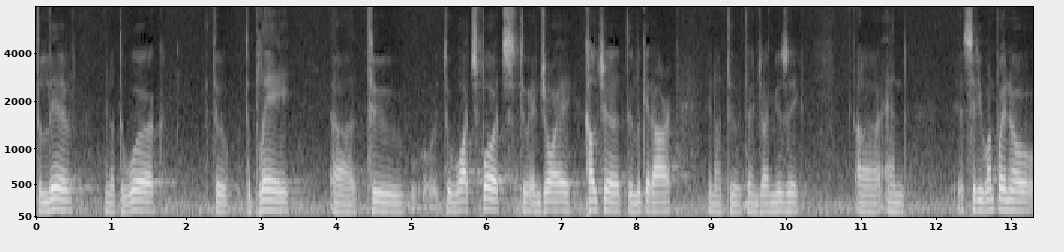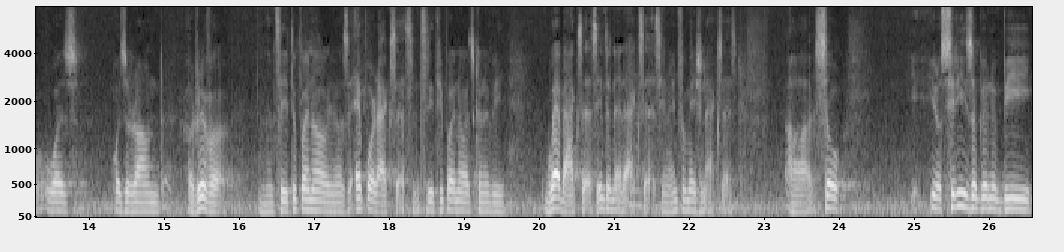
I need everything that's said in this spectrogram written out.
to live, you know, to work, to, to play, uh, to, to watch sports, to enjoy culture, to look at art, you know, to, to enjoy music. Uh, and City 1.0 was, was around a river. And then City 2.0 you know, is airport access. And City 3.0 is going to be web access, internet access, you know, information access. Uh, so, you know, cities are going to be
